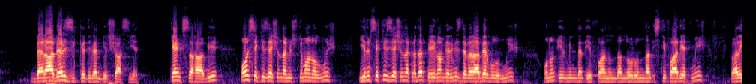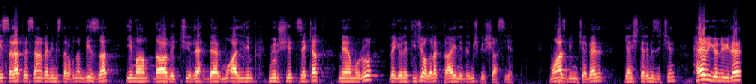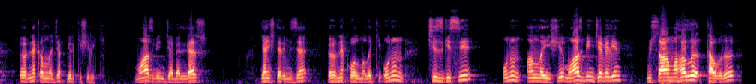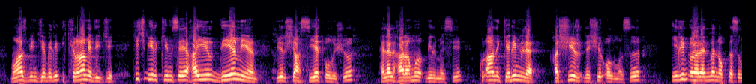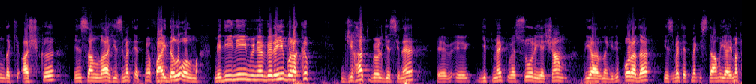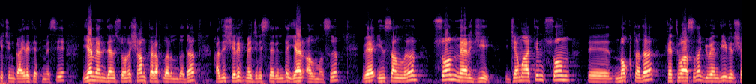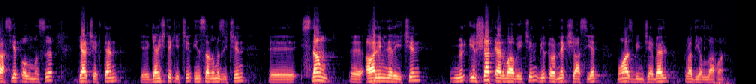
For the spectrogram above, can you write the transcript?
beraber zikredilen bir şahsiyet. Genç sahabi 18 yaşında Müslüman olmuş. 28 yaşına kadar peygamberimizle beraber bulunmuş. Onun ilminden, irfanından, nurundan istifade etmiş. Ve aleyhissalatü vesselam Efendimiz tarafından bizzat imam, davetçi, rehber, muallim, mürşit, zekat memuru ve yönetici olarak tayin edilmiş bir şahsiyet. Muaz bin Cebel gençlerimiz için her yönüyle örnek alınacak bir kişilik. Muaz bin Cebeller gençlerimize örnek olmalı ki onun çizgisi, onun anlayışı, Muaz bin Cebel'in müsamahalı tavrı, Muaz bin Cebel'in ikram edici, hiçbir kimseye hayır diyemeyen bir şahsiyet oluşu, helal haramı bilmesi, Kur'an-ı Kerim'le haşir neşir olması, ilim öğrenme noktasındaki aşkı, insanlığa hizmet etme, faydalı olma, Medine-i Münevvere'yi bırakıp cihat bölgesine e, e, gitmek ve Suriye, Şam diyarına gidip orada hizmet etmek, İslam'ı yaymak için gayret etmesi, Yemen'den sonra Şam taraflarında da hadis-i şerif meclislerinde yer alması ve insanlığın son merci, cemaatin son e, noktada fetvasına güvendiği bir şahsiyet olması gerçekten e, gençlik için, insanımız için, e, İslam e, alimleri için, irşat erbabı için bir örnek şahsiyet Muaz bin Cebel radıyallahu anh.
